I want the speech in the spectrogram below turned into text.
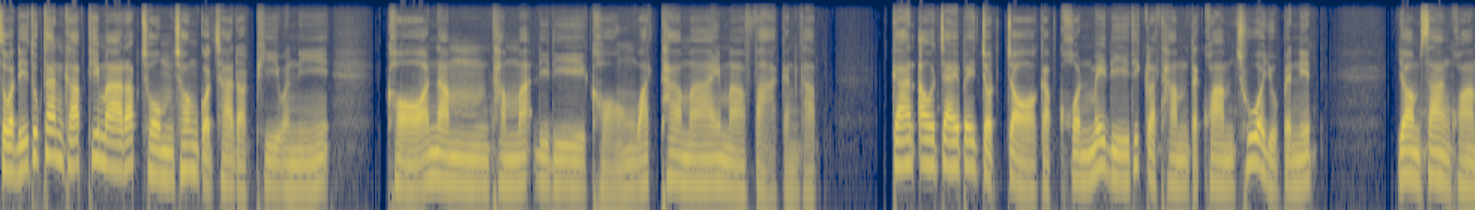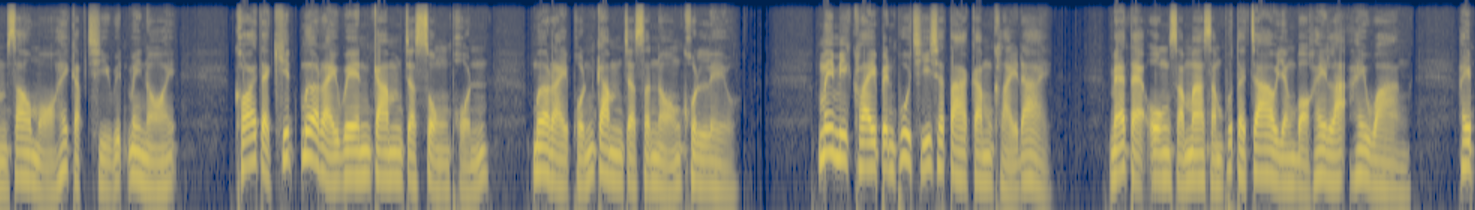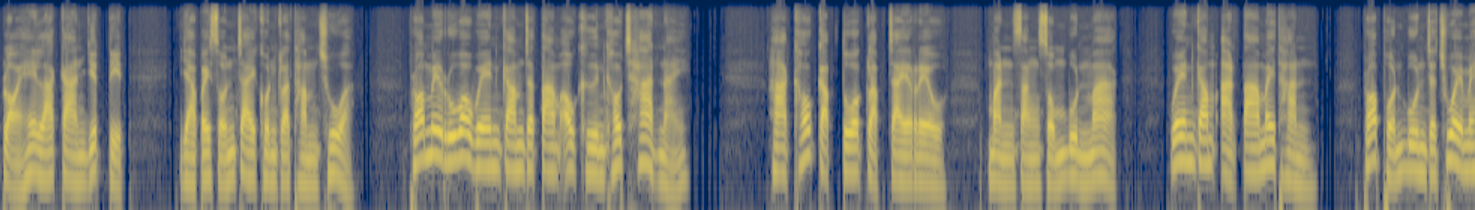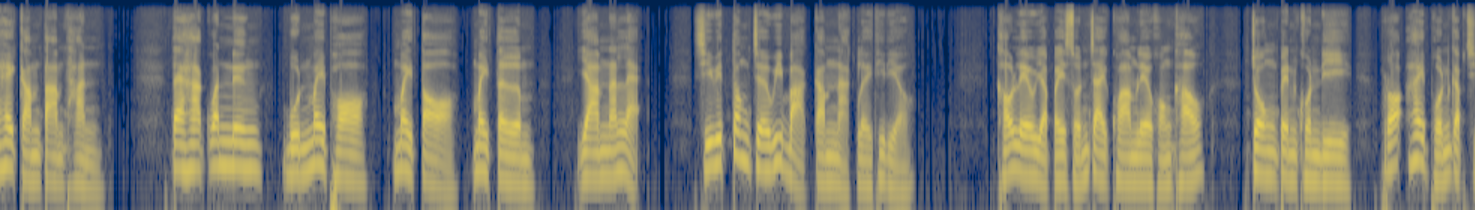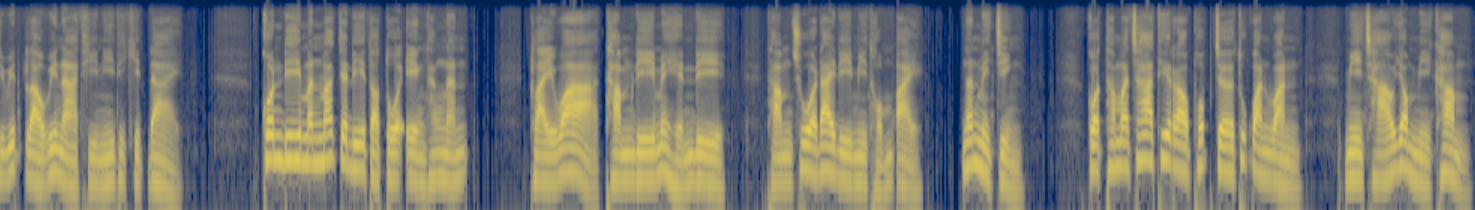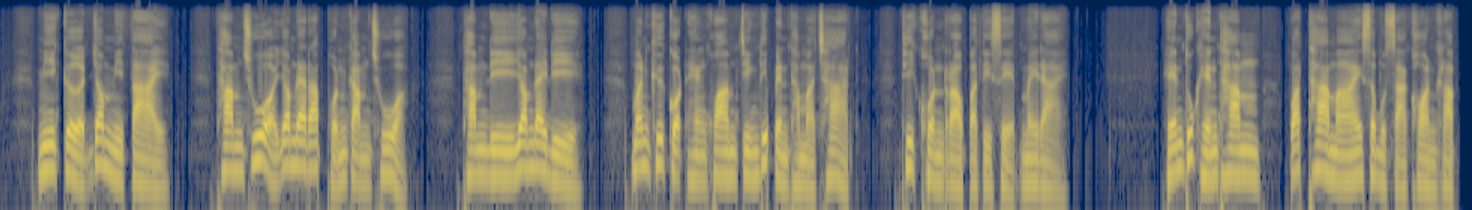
สวัสดีทุกท่านครับที่มารับชมช่องกดชา .p วันนี้ ขอนำธรรมะดีๆ ของวัดท่าไม้มาฝากกันครับ การเอาใจไปจดจ่อกับคนไม่ดีที่กระทำแต่ความชั่วอยู่เป็นนิด ย่อมสร้างความเศร้าหมองให้กับชีวิตไม่น้อย คอยแต่คิดเมื่อไหร่เวรกรรมจะส่งผล เมื่อไหร่ผลกรรมจะสนองคนเลว ไม่มีใครเป็นผู้ชี้ชะตากรรมใครได้ แม้แต่องค์สัมมาสัมพุทธเจ้ายังบอกให้ละให้วาง ให้ปล่อยให้ละการยึดติด อย่าไปสนใจคนกระทำชั่ว เพราะไม่รู้ว่าเวรกรรมจะตามเอาคืนเขาชาติไหน หากเขากลับตัวกลับใจเร็ว มันสั่งสมบุญมาก เวรกรรมอาจตามไม่ทัน เพราะผลบุญจะช่วยไม่ให้กรรมตามทัน แต่หากวันหนึ่งบุญไม่พอ ไม่ต่อ ไม่เติม ยามนั้นแหละ ชีวิตต้องเจอวิบากกรรมหนักเลยทีเดียว เขาเลวอย่าไปสนใจความเลวของเขา จงเป็นคนดี เพราะให้ผลกับชีวิตเราวินาทีนี้ที่คิดได้ คนดีมันมักจะดีต่อตัวเองทั้งนั้น ใครว่าทำดีไม่เห็นดีทำชั่วได้ดีมีถมไป นั่นไม่จริง กฎธรรมชาติที่เราพบเจอทุกวันวัน มีเช้าย่อมมีค่ำมีเกิดย่อมมีตายทำชั่วย่อมได้รับผลกรรมชั่วทำดีย่อมได้ดี มันคือกฎแห่งความจริงที่เป็นธรรมชาติ ที่คนเราปฏิเสธไม่ได้ เห็นทุกเห็นธรรม วัดท่าไม้สมุทรสาครครับ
